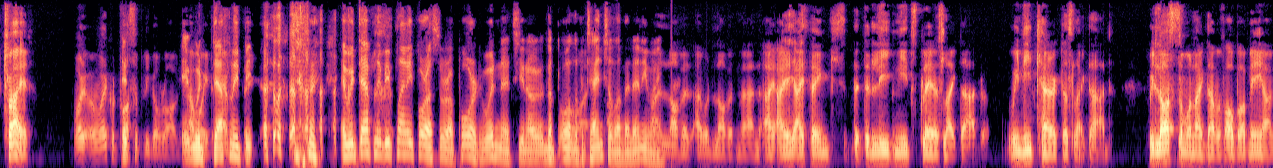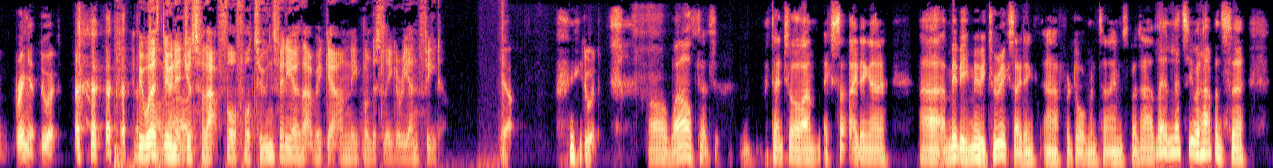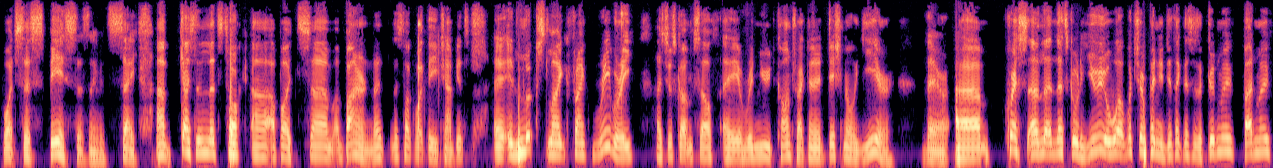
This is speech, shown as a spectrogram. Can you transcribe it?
Try it. What, what could possibly it, go wrong? It Avoid would definitely be. it would definitely be plenty for us to report, wouldn't it? You know, the well, the oh, potential I, of it anyway. I love it. I would love it, man. I, I, I think that the league needs players like that. We need characters like that. We lost someone like that with Aubameyang. Bring it, do it. It'd be worth oh, doing no. it just for that 4 4 Tunes video that we get on the Bundesliga EN feed. Yeah. do it. oh, well, potential um, exciting, uh, uh, maybe maybe too exciting uh, for Dortmund times. But uh, let, let's see what happens. Uh, watch the space, as they would say. Uh, guys, let's talk uh, about um, Bayern. Let, us talk about the champions. It looks like Frank Ribery has just got himself a renewed contract, an additional year there. Um, Chris, let, us go to you. What, what's your opinion? Do you think this is a good move, bad move?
